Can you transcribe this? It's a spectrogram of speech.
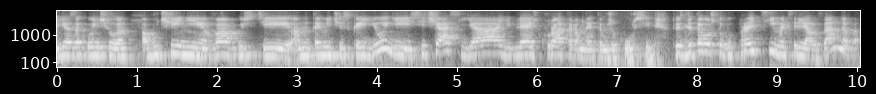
я закончила обучение в августе анатомической йоги. Сейчас я являюсь куратором на этом же курсе. То есть для того, чтобы пройти материал заново,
